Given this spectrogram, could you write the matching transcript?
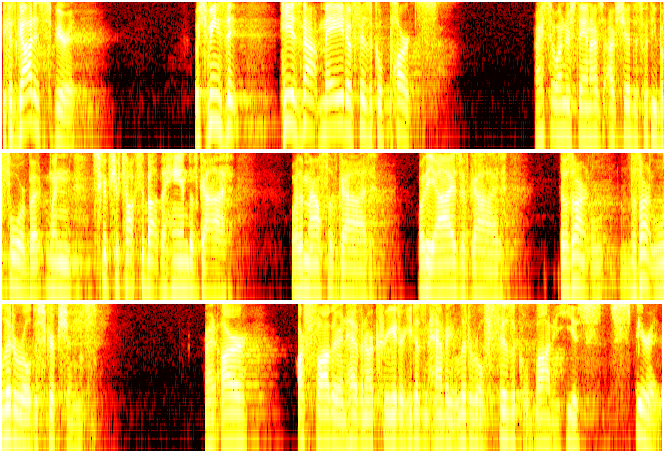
Because God is spirit, which means that He is not made of physical parts. All right, so understand, I've, I've shared this with you before, but when Scripture talks about the hand of God, or the mouth of God, or the eyes of God, those aren't, those aren't literal descriptions. Right? Our, our Father in heaven, our Creator, He doesn't have a literal physical body, He is spirit.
